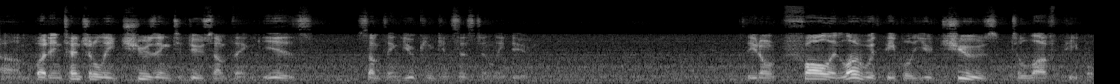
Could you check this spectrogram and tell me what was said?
Um, but intentionally choosing to do something is something you can consistently do. So you don't fall in love with people, you choose to love people.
